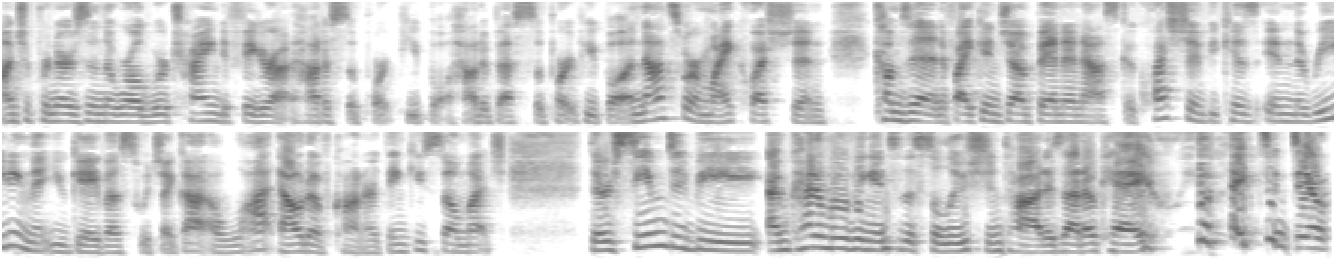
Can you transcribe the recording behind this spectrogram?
entrepreneurs in the world, we're trying to figure out how to support people, how to best support people. And that's where my question comes in. If I can jump in and ask a question, because in the reading that you gave us, which I got a lot out of, Connor, thank you so much. There seemed to be, I'm kind of moving into the solution, Todd. Is that okay? we like to do.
